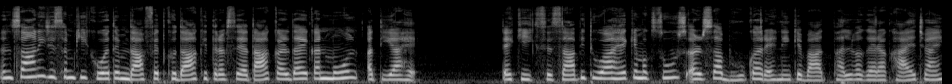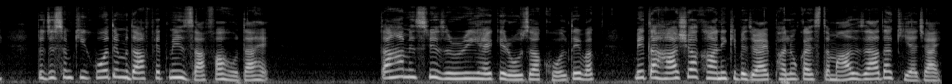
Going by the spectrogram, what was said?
इंसानी जिसम की क़वत मुदाफ़त खुदा की तरफ़ से अदा करदा एक अनमोल अतिया है। तहकीक से साबित हुआ है कि मखसूस अरसा भूखा रहने के बाद फल वगैरह खाए जाएँ तो जिसम की क़वत मुदाफ़त में इजाफ़ा होता है। ताहम इसलिए ज़रूरी है कि रोज़ा खोलते वक्त बेतहाशा खाने की बजाय फलों का इस्तेमाल ज़्यादा किया जाए।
